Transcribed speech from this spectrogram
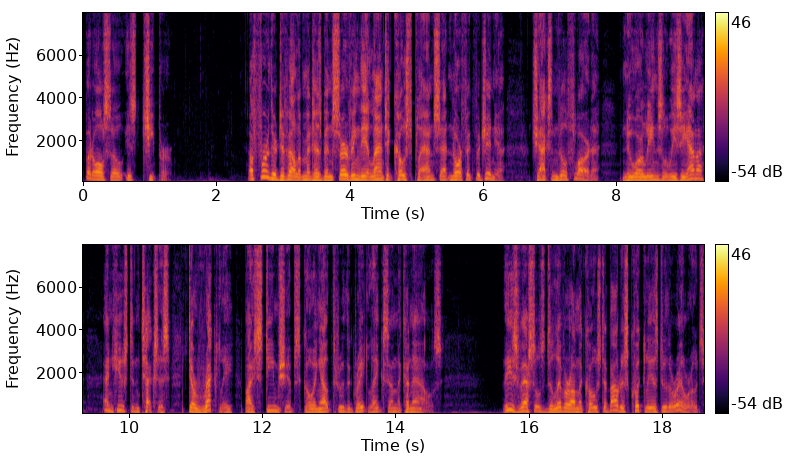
but also is cheaper. A further development has been serving the Atlantic Coast plants at Norfolk, Virginia, Jacksonville, Florida, New Orleans, Louisiana, and Houston, Texas, directly by steamships going out through the Great Lakes and the canals. These vessels deliver on the coast about as quickly as do the railroads,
